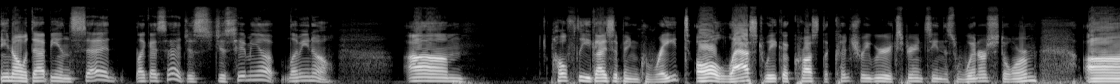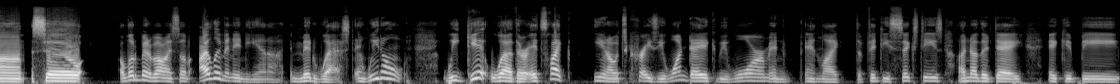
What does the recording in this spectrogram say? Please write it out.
you know, with that being said, like I said, just just hit me up. Let me know. Um, Hopefully, you guys have been great. All last week across the country, we were experiencing this winter storm. Um, so, a little bit about myself. I live in Indiana, Midwest, and we don't we get weather. It's like you know, it's crazy. One day it could be warm and in like the 50s, 60s. Another day it could be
